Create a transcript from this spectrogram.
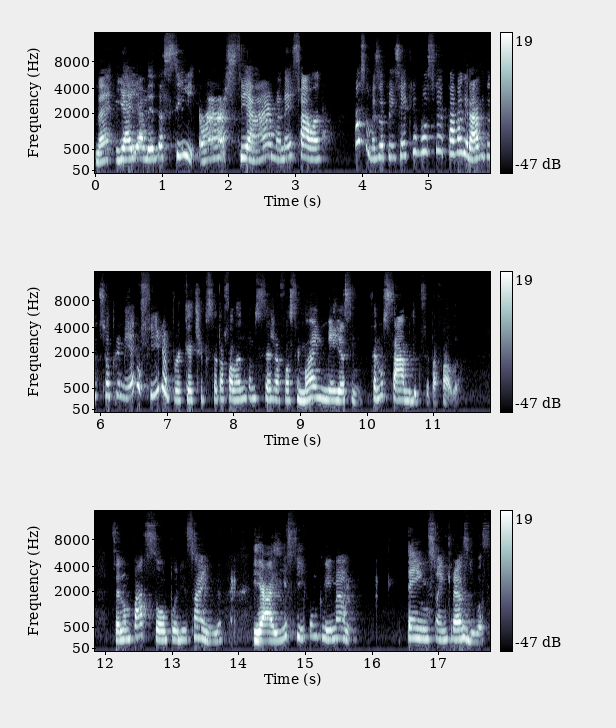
Né? E aí a Leda se, se arma, né? E fala: Nossa, mas eu pensei que você estava grávida do seu primeiro filho, porque, tipo, você tá falando como se você já fosse mãe, meio assim, você não sabe do que você tá falando. Você não passou por isso ainda. E aí fica um clima tenso entre as duas.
